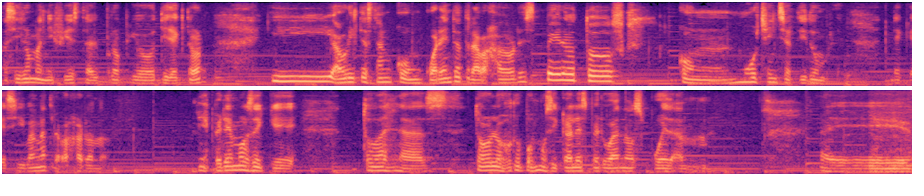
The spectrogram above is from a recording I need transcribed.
así lo manifiesta el propio director, y ahorita están con 40 trabajadores, pero todos con mucha incertidumbre de que si van a trabajar o no. Esperemos de que todas las, todos los grupos musicales peruanos puedan eh,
